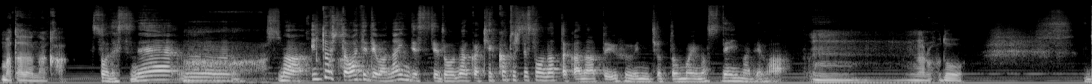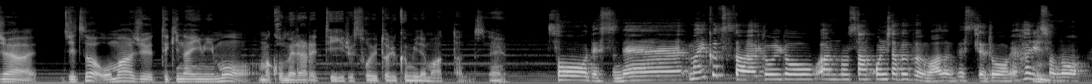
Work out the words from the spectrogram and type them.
真ただ中、うん、そうですね、うん、まあ意図したわけではないんですけどなんか結果としてそうなったかなというふうにちょっと思いますね今では。うん。なるほど。じゃあ実はオマージュ的な意味も、まあ、込められているそういう取り組みでもあったんですね。そうですね、まあ、いくつかいろいろあの参考にした部分はあるんですけどやはりその、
